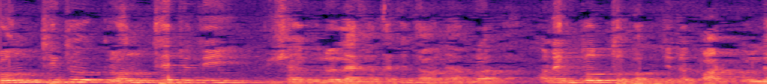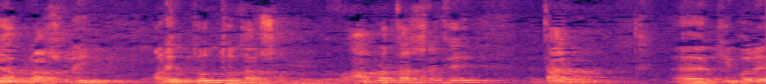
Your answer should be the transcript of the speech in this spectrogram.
সুগ্রন্থিত গ্রন্থে যদি বিষয়গুলো লেখা থাকে, তাহলে আমরা অনেক তথ্য পাবো। যেটা পাঠ করলে আমরা আসলেই অনেক তথ্য তার সম্পর্কে পাবো। আমরা তার সাথে তার কি বলে,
